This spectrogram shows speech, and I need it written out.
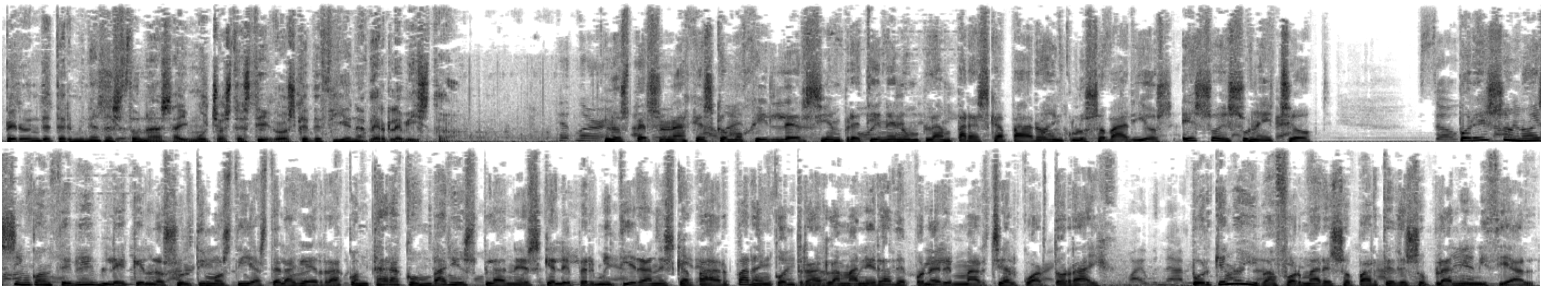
pero en determinadas zonas hay muchos testigos que decían haberle visto. Los personajes como Hitler siempre tienen un plan para escapar o incluso varios. Eso es un hecho. Por eso no es inconcebible que en los últimos días de la guerra contara con varios planes que le permitieran escapar para encontrar la manera de poner en marcha el Cuarto Reich. ¿Por qué no iba a formar eso parte de su plan inicial?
